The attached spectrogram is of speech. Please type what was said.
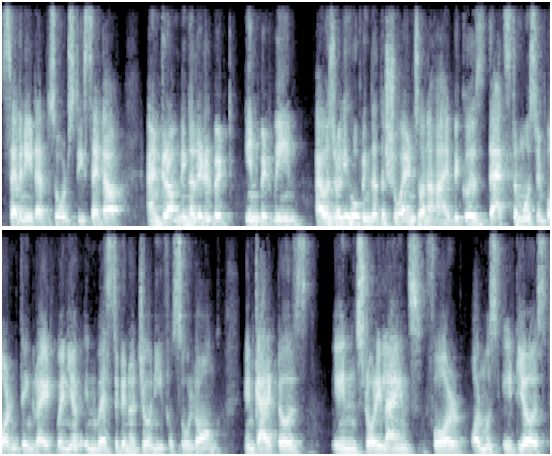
seven, eight episodes, the setup, and grumbling a little bit in between, I was really hoping that the show ends on a high because that's the most important thing, right? When you're invested in a journey for so long, in characters, in storylines for almost eight years,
